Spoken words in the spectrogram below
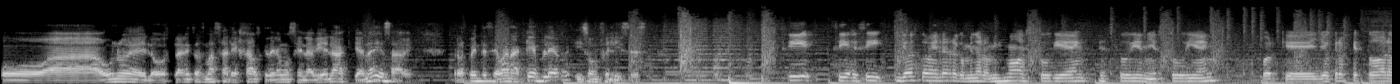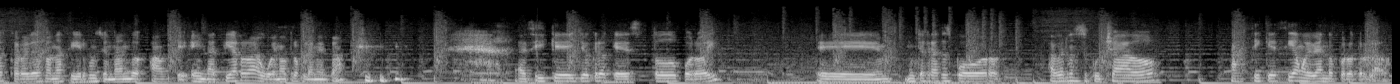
o a uno de los planetas más alejados que tenemos en la Vía Láctea, nadie sabe. De repente se van a Kepler y son felices. Sí, sí, sí, yo también les recomiendo lo mismo, estudien, estudien y estudien, porque yo creo que todas las carreras van a seguir funcionando, aunque en la Tierra o en otro planeta. Así que yo creo que es todo por hoy. Eh, muchas gracias por habernos escuchado, así que sigan moviendo por otro lado.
